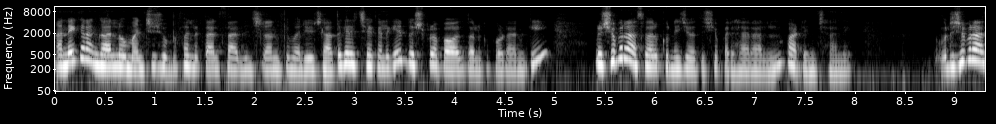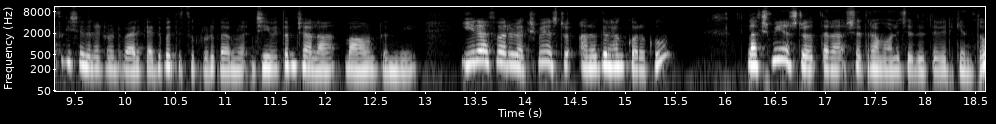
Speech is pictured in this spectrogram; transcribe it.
అనేక రంగాల్లో మంచి శుభ ఫలితాలు సాధించడానికి మరియు జాతకరీత్యా కలిగే దుష్ప్రభావాలు తొలగిపోవడానికి వృషభ రాశి వారు కొన్ని జ్యోతిష పరిహారాలను పాటించాలి. వృషభ రాశికి చెందినటువంటి వారికి అధిపతి శుక్రుడు కారణం జీవితం చాలా బాగుంటుంది. ఈ రాశి వారు లక్ష్మీ అష్ట అనుగ్రహం కొరకు లక్ష్మీ అష్టోత్తర శతనామాలు చదివితే వీరికి ఎంతో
